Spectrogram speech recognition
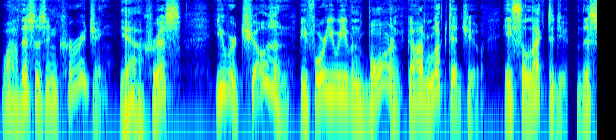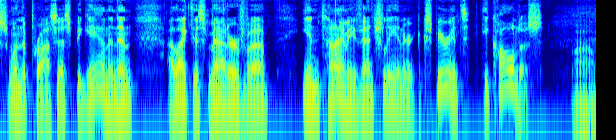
wow, this is encouraging. Yeah. Chris, you were chosen before you were even born. God looked at you. He selected you. This is when the process began. And then I like this matter of uh, in time, eventually, in our experience, He called us. Wow.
